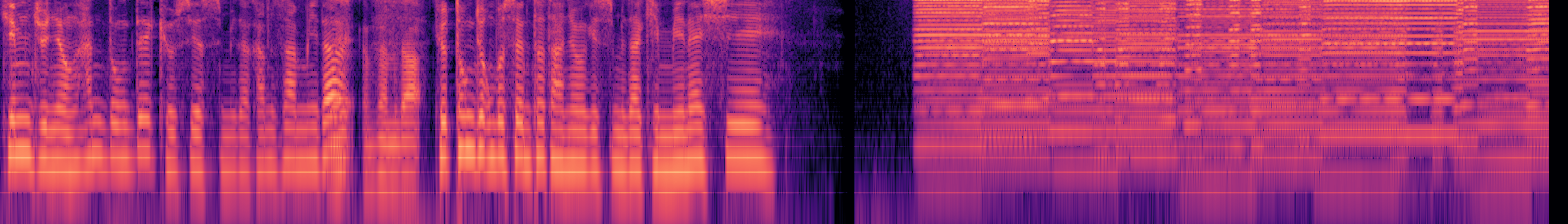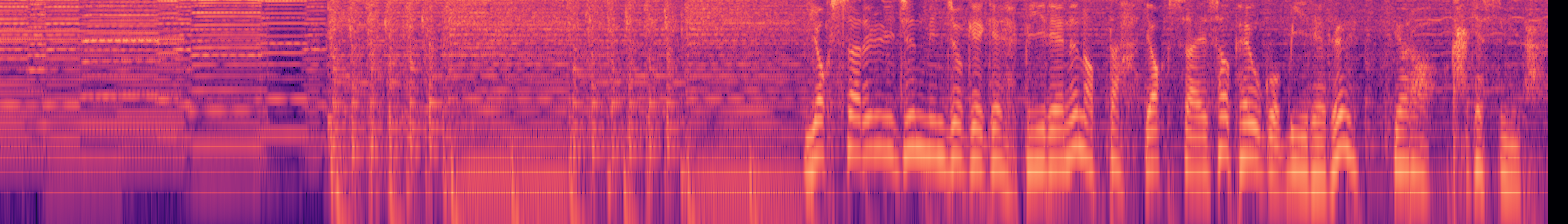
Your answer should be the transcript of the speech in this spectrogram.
김준영 한동대 교수였습니다. 감사합니다. 네, 감사합니다. 교통정보센터 다녀오겠습니다. 김민혜 씨. 역사를 잊은 민족에게 미래는 없다. 역사에서 배우고 미래를 열어가겠습니다.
